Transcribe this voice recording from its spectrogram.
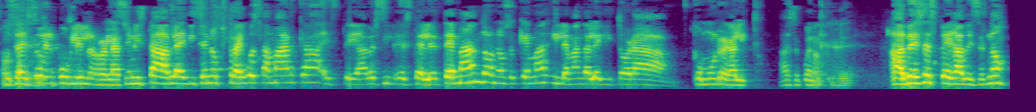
O sea, eso el public relacionista habla y dice, no, pues traigo esta marca, este, a ver si este, le, te mando, no sé qué más, y le manda a la editora como un regalito, hace cuenta. A veces pega, a veces no.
